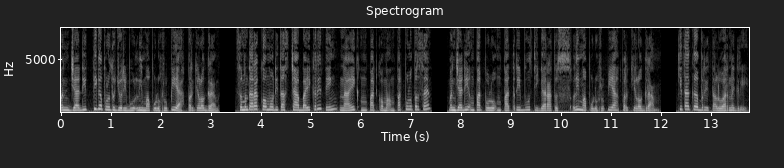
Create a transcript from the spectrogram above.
menjadi Rp37.050 per kilogram. Sementara komoditas cabai keriting naik 4,40 persen menjadi Rp44.350 per kilogram. Kita ke berita luar negeri.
